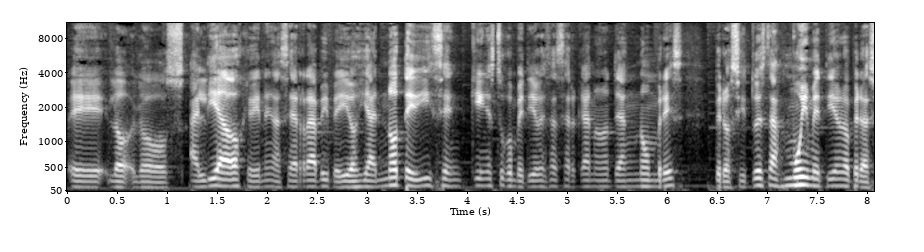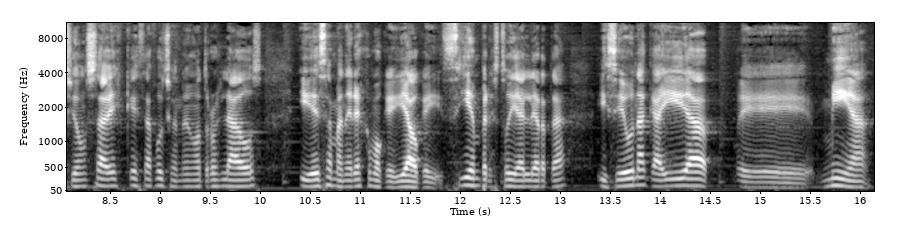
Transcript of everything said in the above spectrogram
Eh, los aliados que vienen a hacer rap y pedidos ya no te dicen quién es tu competidor que está cercano, no te dan nombres, pero si tú estás muy metido en la operación, sabes qué está funcionando en otros lados y de esa manera es como que ya, ok, siempre estoy alerta y si hay una caída eh, mía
